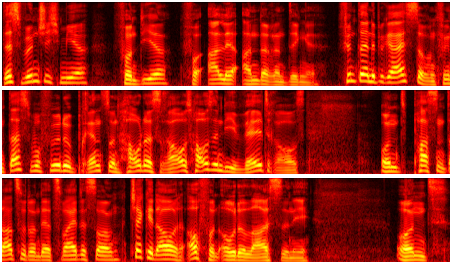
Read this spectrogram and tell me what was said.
das wünsche ich mir von dir vor alle anderen Dinge. Find deine Begeisterung, find das, wofür du brennst und hau das raus, haus in die Welt raus. Und passend dazu dann der zweite Song, Check It Out, auch von Oda Larceny. Und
